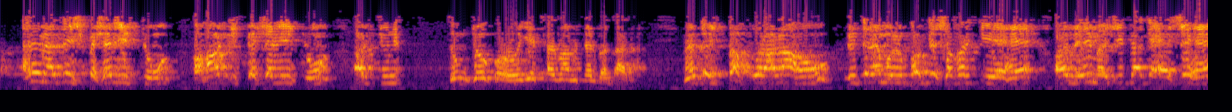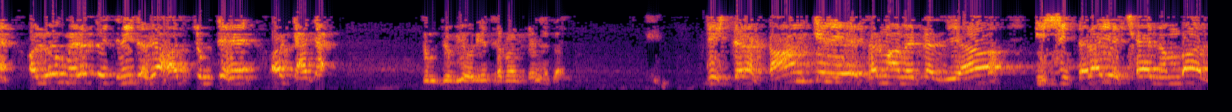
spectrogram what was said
ارے میں تو اسپیشلسٹ ہوں اور ہارٹ اسپیشلسٹ ہوں اور تم جو کہو، یہ تھرمامیٹر بتا رہا۔ میں تو اتنا پرانا ہوں، اتنے ملکوں کے سفر کیے ہیں اور میری مسجد میں ایسے ہیں اور لوگ میرے تو اتنی جگہ ہاتھ چمتے ہیں اور کیا کیا؟ تم جو بھی ہو یہ تھرمامیٹر لگا جس طرح کام کے لیے تھرمامیٹر دیا، اسی طرح یہ چھ نمبر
